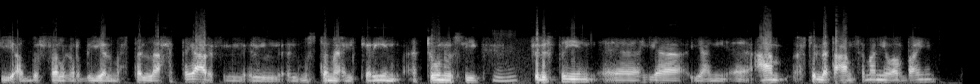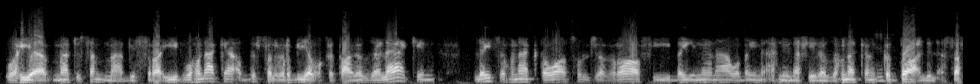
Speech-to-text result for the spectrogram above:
في الضفة الغربية المحتلة حتى يعرف المستمع الكريم التونسي. فلسطين آه، هي يعني آه، عام احتلت عام 48 وهي ما تسمى بإسرائيل. وهناك الضفة الغربية وقطاع غزة لكن ليس هناك تواصل جغرافي بيننا وبين أهلنا في غزة. هناك انقطاع للأسف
